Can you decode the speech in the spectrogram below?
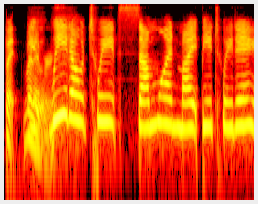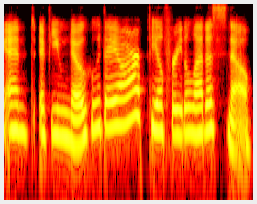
but whatever. We don't tweet. Someone might be tweeting, and if you know who they are, feel free to let us know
